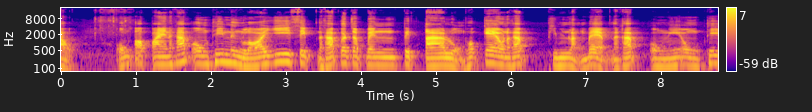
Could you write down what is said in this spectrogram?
119องค์ต่อไปนะครับ องค์ที่ 120นะครับ ก็จะเป็นปิดตาหลวงพ่อแก้วนะครับ พิมพ์หลังแบบนะครับ องค์นี้องค์ที่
